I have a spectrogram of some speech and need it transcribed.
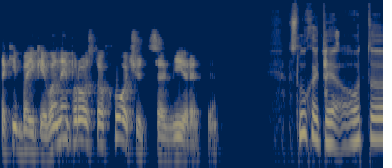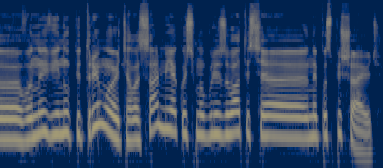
такі байки. Вони просто хочуть це вірити. Слухайте, от е, вони війну підтримують, але самі якось мобілізуватися не поспішають.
